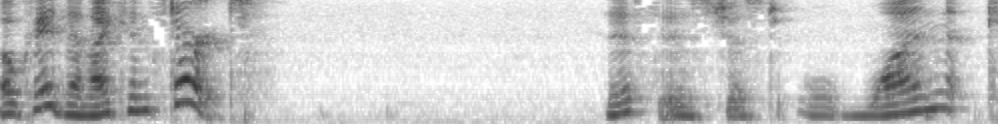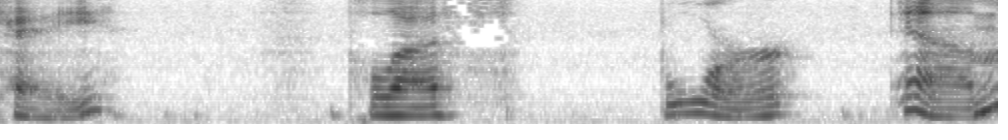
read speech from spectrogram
Okay, then I can start. This is just 1K plus 4M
